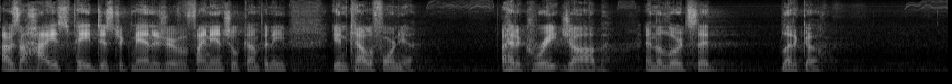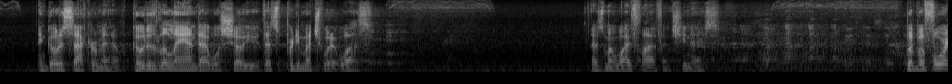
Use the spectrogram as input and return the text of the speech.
I was the highest paid district manager of a financial company in California. I had a great job. And the Lord said, Let it go. And go to Sacramento. Go to the land I will show you. That's pretty much what it was. That was my wife laughing. She knows. But before,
